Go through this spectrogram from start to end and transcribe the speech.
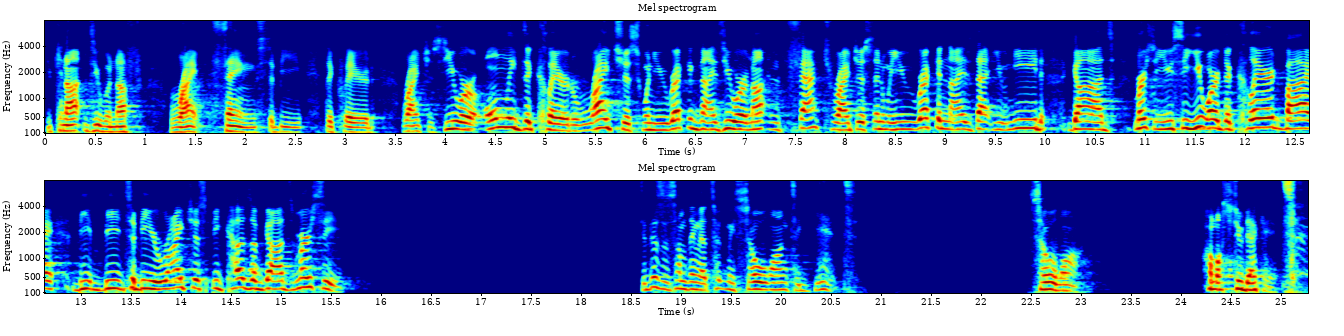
You cannot do enough right things to be declared righteous. You are only declared righteous when you recognize you are not in fact righteous and when you recognize that you need God's mercy. You see, you are declared by be, be, to be righteous because of God's mercy. See, this is something that took me so long to get. So long. Almost two decades.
